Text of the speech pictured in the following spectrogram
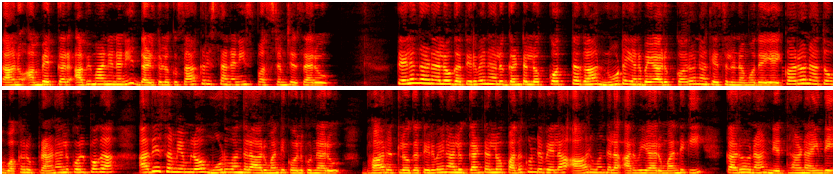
తాను అంబేద్కర్ అభిమానినని దళితులకు సహకరిస్తానని స్పష్టం చేశారు. తెలంగాణలో గత ఇరవై నాలుగు గంటల్లో కొత్తగా నూట ఎనభై ఆరు కరోనా కేసులు నమోదయ్యాయి. కరోనాతో ఒకరు ప్రాణాలు కోల్పోగా అదే సమయంలో మూడు వందల ఆరు మంది కోలుకున్నారు. భారత్లో గత ఇరవై నాలుగు గంటల్లో పదకొండు వేల ఆరు వందల అరవై ఆరు మందికి కరోనా నిర్ధారణ అయింది.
